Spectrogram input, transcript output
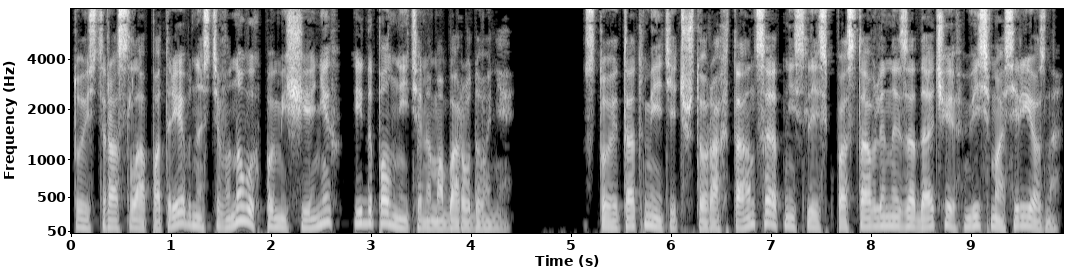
То есть росла потребность в новых помещениях и дополнительном оборудовании. Стоит отметить, что рахтанцы отнеслись к поставленной задаче весьма серьезно.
